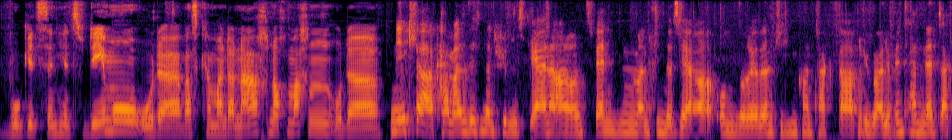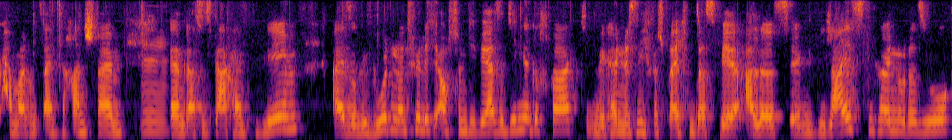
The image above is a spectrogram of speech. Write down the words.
wo geht's denn hier zur Demo oder was kann man danach noch machen oder? Nee, klar, kann man sich natürlich gerne an uns wenden. Man findet ja unsere sämtlichen Kontaktdaten überall im Internet, da kann man uns einfach anschreiben. Mhm. Ähm, das ist gar kein Problem. Also wir wurden natürlich auch schon diverse Dinge gefragt. Wir können jetzt nicht versprechen, dass wir alles irgendwie leisten können oder so,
